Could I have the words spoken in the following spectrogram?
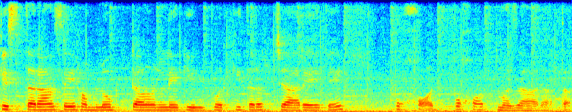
किस तरह से हम लोग टर्न लेके ऊपर की तरफ़ जा रहे थे, बहुत बहुत मज़ा आ रहा था।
